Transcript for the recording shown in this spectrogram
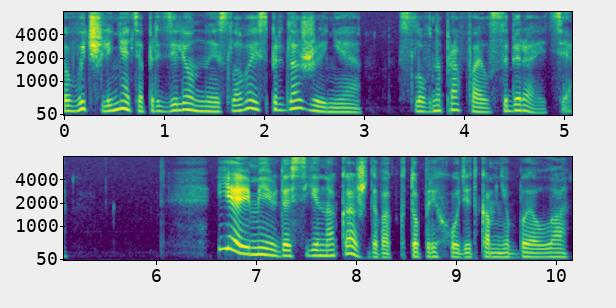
вычленять определенные слова из предложения, словно профайл собираете. Я имею досье на каждого, кто приходит ко мне, Белла,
